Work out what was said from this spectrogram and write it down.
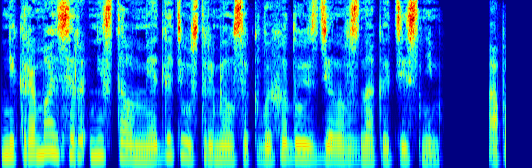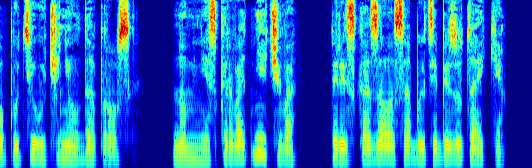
Некромансер не стал медлить и устремился к выходу, сделав знак идти с ним. А по пути учинил допрос. Но мне скрывать нечего, пересказала события без утайки.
